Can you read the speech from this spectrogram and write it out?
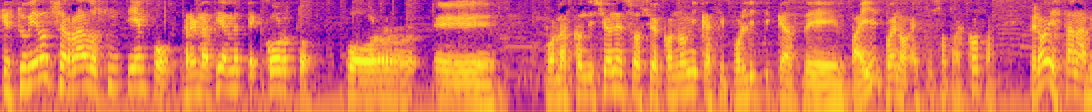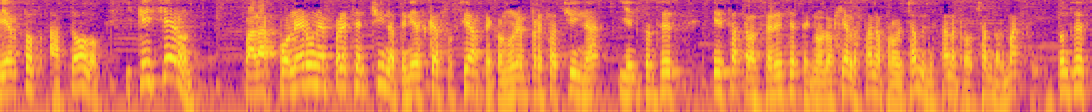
que estuvieron cerrados un tiempo relativamente corto por, eh, por las condiciones socioeconómicas y políticas del país, bueno, esa es otra cosa, pero hoy están abiertos a todo. ¿Y qué hicieron? Para poner una empresa en China tenías que asociarte con una empresa china y entonces esta transferencia de tecnología la están aprovechando y la están aprovechando al máximo. Entonces,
